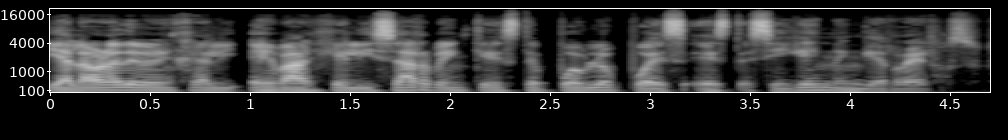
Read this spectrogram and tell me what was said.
y a la hora de evangelizar ven que este pueblo pues este, siguen en guerreros.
